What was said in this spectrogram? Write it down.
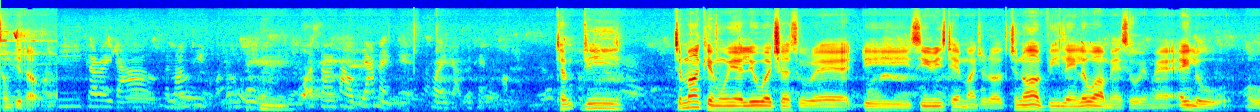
စုံဖြစ်တော့ပါဒီ character ဘယ်လောက်ထိပေါ့နော်ကိုကိုအစမ်းဆောင်ပြနိုင်တဲ့ character ပဲထင်ဟုတ်ဒီကျမခင်မွန်ရဲ့လျှို့ဝှက်ချက်ဆိုတော့ဒီ series ထဲမှာကျတော့ကျွန်တော်က villain လောက်ရမယ်ဆိုပေမဲ့အဲ့လိုဟို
